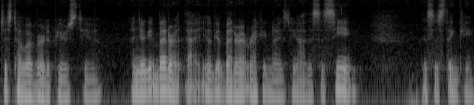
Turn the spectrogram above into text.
Just however it appears to you. And you'll get better at that. You'll get better at recognizing, ah, this is seeing, this is thinking.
